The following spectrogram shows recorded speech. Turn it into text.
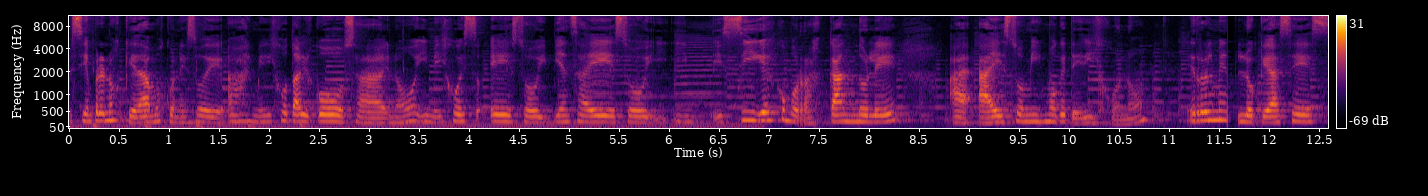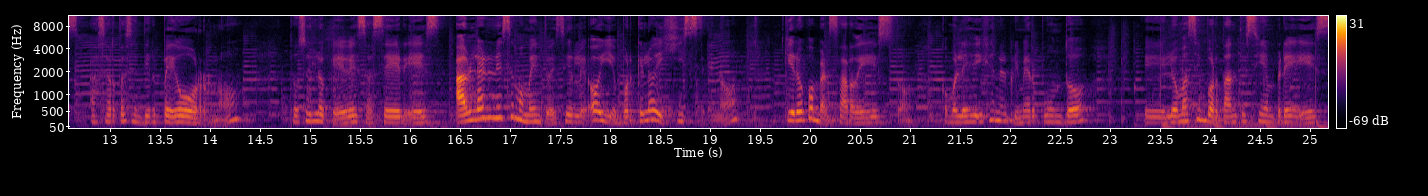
Siempre nos quedamos con eso de, ay, me dijo tal cosa, ¿no? Y me dijo eso, eso y piensa eso, y, sigues como rascándole a, eso mismo que te dijo, ¿no? Y realmente lo que hace es hacerte sentir peor, ¿no? Entonces lo que debes hacer es hablar en ese momento, decirle, oye, ¿por qué lo dijiste, no? Quiero conversar de esto. Como les dije en el primer punto, eh, lo más importante siempre es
